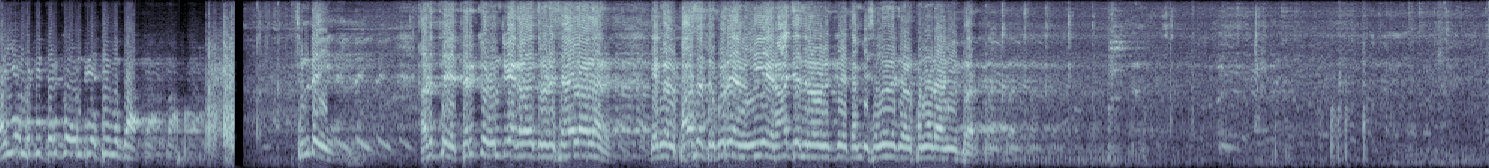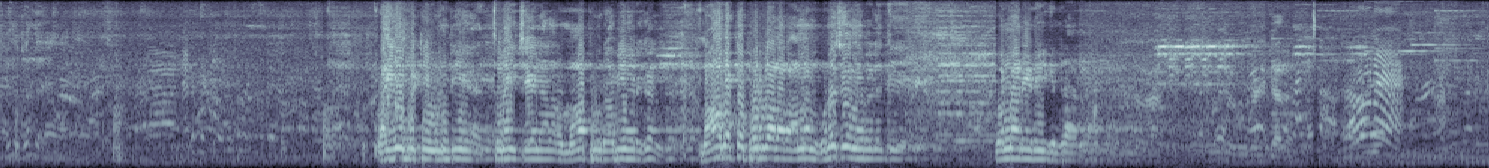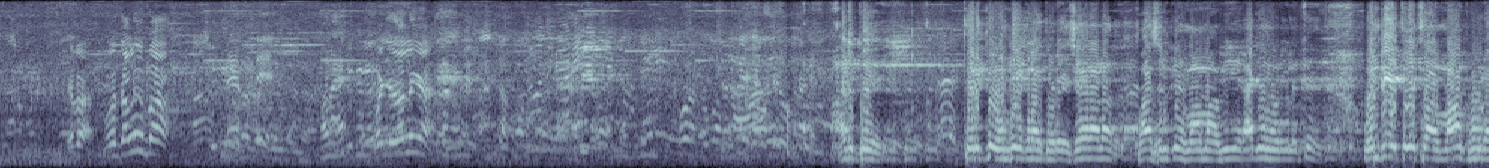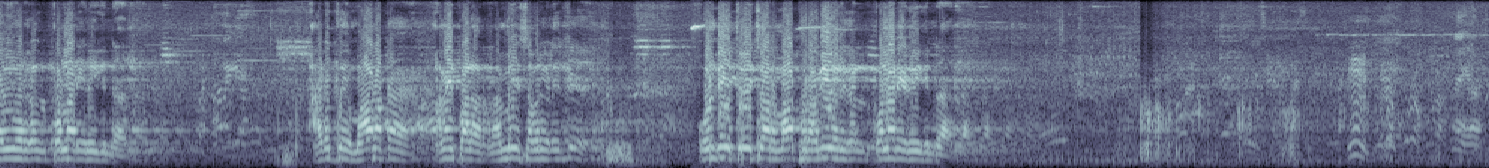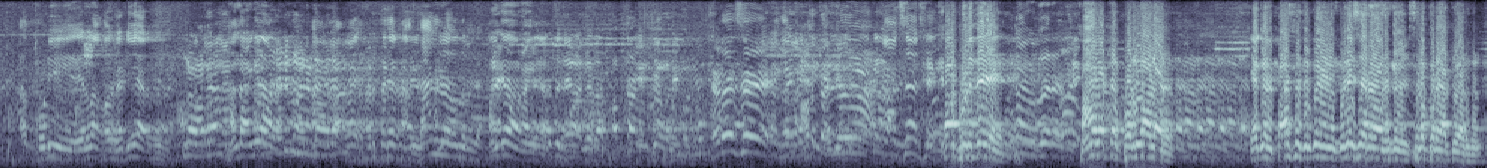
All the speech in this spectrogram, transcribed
வையம்பட்டி தெற்கு ஒன்றிய திமுக. துண்டை அடுத்து தெற்கு ஒன்றிய கழகத்துடைய செயலாளர் எங்கள் பாசத்திற்குரிய வி. ஏ. ராஜேந்திரன் அவர்களுக்கு தம்பி செல்வராஜ் அவர் பன்னெண்டு அணிவிப்பார். வையம்பட்டி ஒன்றிய துணை செயலாளர் மாப்பூர் ரவி அவர்கள் மாவட்ட பொருளாளர் அண்ணன் குணசேகரன் அவர்களுக்கு பொன்னாடி அணிவிக்கின்றார். ஏப்பா, கொஞ்சம் அடுத்து தெற்கு ஒன்றிய கழகத்துடைய செயலாளர் பாசிற்கு மாமா வி ராஜேந்திரன் அவர்களுக்கு ஒன்றிய தொழிற்சாலை மாப்பூர் ரவி அவர்கள் பொன்னாடி அணிவிக்கின்றார் அடுத்து மாவட்ட அமைப்பாளர் ரமேஷ் அவர்களுக்கு ஒன்றிய தொழிற்சாலை மாப்பூர் ரவி அவர்கள் பொன்னாடி அணிவிக்கின்றார் கொடி எல்லாம் ரெடியா இருக்குது அந்த அங்கே வந்துருக்கு தற்பொழுது மாவட்ட பொருளாளர் எங்கள் பாசத்திற்குரிய குணேஸ்வரர் அவர்கள் சிறப்புரையாற்றுவார்கள்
